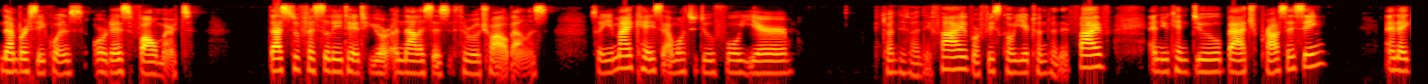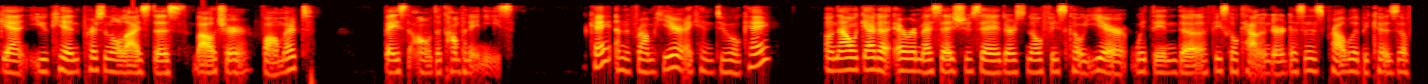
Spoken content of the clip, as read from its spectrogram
number sequence or this format. That's to facilitate your analysis through trial balance. So in my case, I want to do full year 2025 or fiscal year 2025, and you can do batch processing and again, you can personalize this voucher format based on the company needs. Okay, and from here I can do OK. Oh, now we get an error message to say there's no fiscal year within the fiscal calendar. This is probably because of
